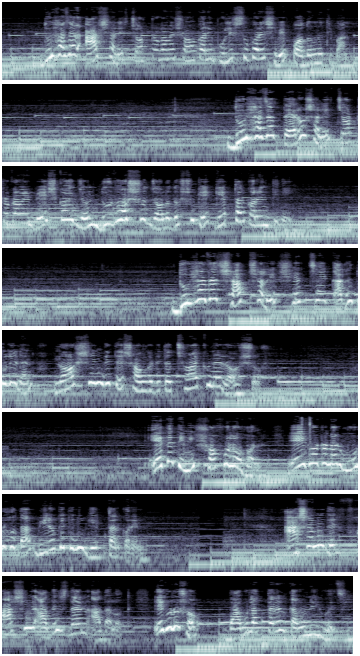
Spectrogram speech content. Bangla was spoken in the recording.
দুই হাজার আট সালে চট্টগ্রামের সহকারী পুলিশ সুপার হিসেবে পদোন্নতি পান। দুই হাজার তেরো সালে চট্টগ্রামের বেশ কয়েকজন দুর্ধর্ষ জলদস্যুকে গ্রেপ্তার করেন তিনি। দুই হাজার সাত সালে স্বেচ্ছায় কাঁধে তুলে নেন নরসিংদীতে সংগঠিত ছয় খুনের রহস্য। এতে তিনি সফলও হন। এই ঘটনার মূল হোতা বীরকে তিনি গ্রেপ্তার করেন। আসামিদের ফাঁসির আদেশ দেন আদালত। এগুলো সব বাবুল আক্তারের কারণেই হয়েছে।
